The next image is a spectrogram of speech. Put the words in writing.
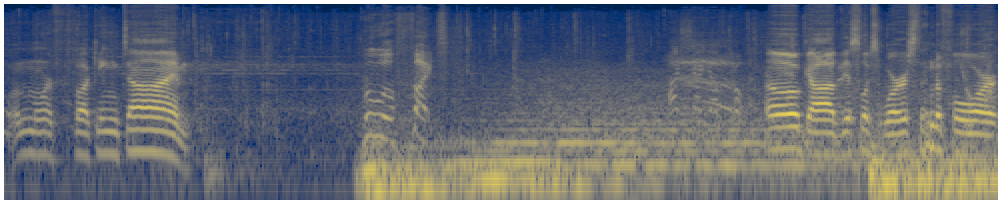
one more fucking time. Who will fight? Oh god, this looks worse than before.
